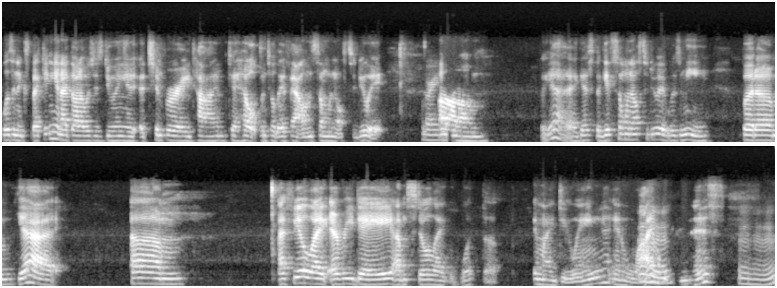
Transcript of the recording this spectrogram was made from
wasn't expecting it. I thought I was just doing it a temporary time to help until they found someone else to do it. Right. Um, but yeah, I guess to get someone else to do it was me. But um, yeah, um, I feel like every day I'm still like, what the am I doing and why mm-hmm. am I mm-hmm. doing this? Mm-hmm.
